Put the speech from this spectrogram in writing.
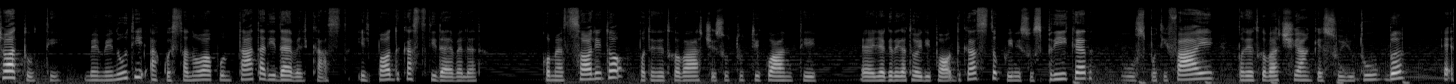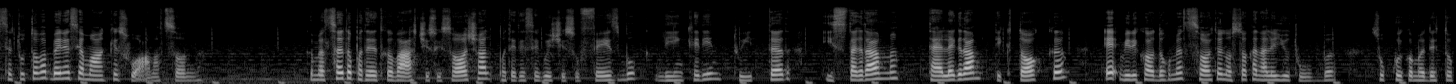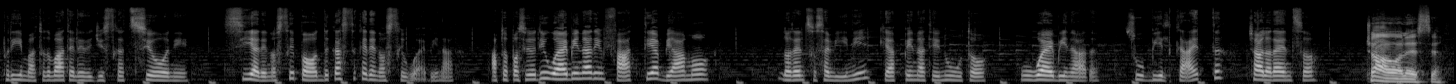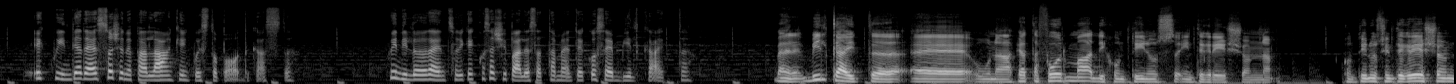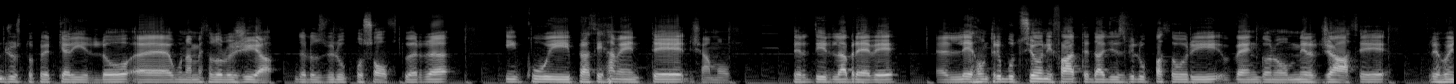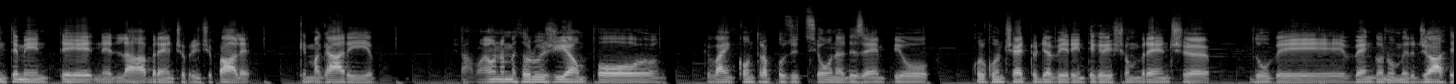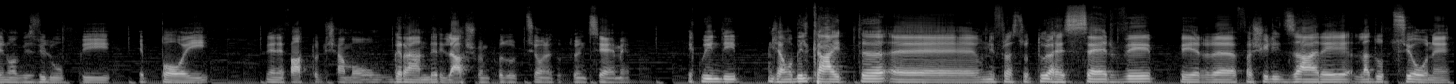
Ciao a tutti, benvenuti a questa nuova puntata di Devilcast, il podcast di Develer. Come al solito potete trovarci su tutti quanti eh, gli aggregatori di podcast, quindi su Spreaker, su Spotify, potete trovarci anche su YouTube e se tutto va bene siamo anche su Amazon. Come al solito potete trovarci sui social, potete seguirci su Facebook, LinkedIn, Twitter, Instagram, Telegram, TikTok e vi ricordo come al solito il nostro canale YouTube, su cui come ho detto prima trovate le registrazioni sia dei nostri podcast che dei nostri webinar. A proposito di webinar, infatti, abbiamo Lorenzo Savini che ha appena tenuto un webinar su Bill Kite. Ciao Lorenzo. Ciao Alessia. E quindi adesso ce ne parla anche in questo podcast. Quindi Lorenzo, di che cosa ci parla esattamente? Cos'è Bill Kite? Bene, Bill Kite è una piattaforma di continuous integration. Continuous integration, giusto per chiarirlo, è una metodologia dello sviluppo software in cui praticamente, diciamo, per dirla breve, le contribuzioni fatte dagli sviluppatori vengono mergiate frequentemente nella branch principale, che magari diciamo, è una metodologia un po' che va in contrapposizione, ad esempio, col concetto di avere integration branch dove vengono mergiate nuovi sviluppi e poi viene fatto diciamo un grande rilascio in produzione tutto insieme. E quindi diciamo Bill Kite è un'infrastruttura che serve per facilitare l'adozione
